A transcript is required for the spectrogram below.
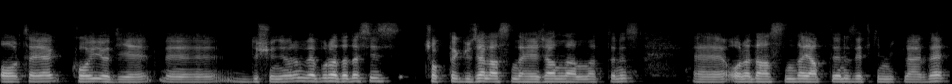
ortaya koyuyor diye e, düşünüyorum ve burada da siz çok da güzel aslında heyecanla anlattınız. E, orada aslında yaptığınız etkinliklerde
